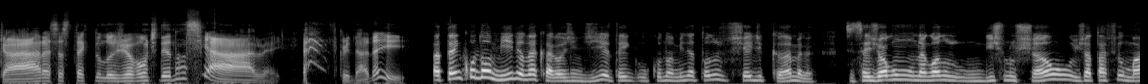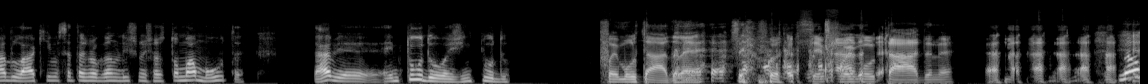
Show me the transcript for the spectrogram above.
Cara, essas tecnologias vão te denunciar, velho. Cuidado aí. Até em condomínio, né, cara? Hoje em dia tem, o condomínio é todo cheio de câmera. Se você joga um negócio, um lixo no chão, já tá filmado lá que você tá jogando lixo no chão, você toma uma multa. Sabe? É, é em tudo hoje, em tudo. Foi multado, né? Você foi Você foi multado, né? Não,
